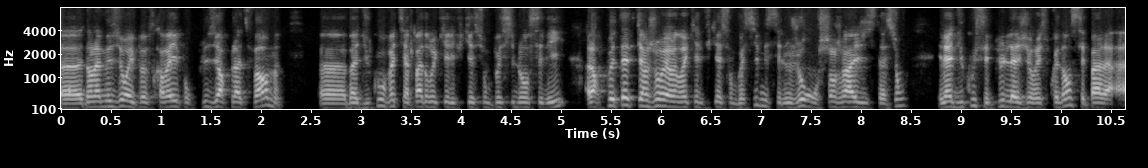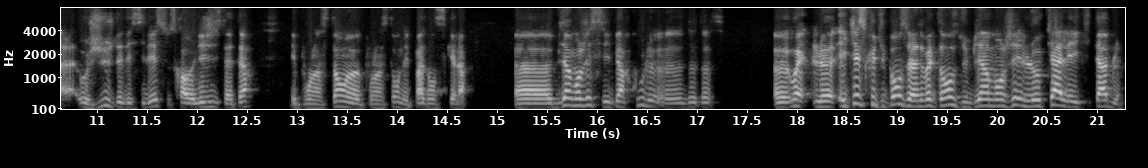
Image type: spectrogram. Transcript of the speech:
Euh, dans la mesure où ils peuvent travailler pour plusieurs plateformes. Euh, bah, du coup, en fait, il n'y a pas de requalification possible en CDI. Alors peut-être qu'un jour, il y aura une requalification possible, mais c'est le jour où on changera la législation. Et là, du coup, c'est plus de la jurisprudence, c'est pas au juge de décider, ce sera au législateur. Et pour l'instant, euh, pour l'instant, on n'est pas dans ce cas-là. Euh, bien manger, c'est hyper cool. Euh, ouais, et qu'est-ce que tu penses de la nouvelle tendance du bien manger local et équitable?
